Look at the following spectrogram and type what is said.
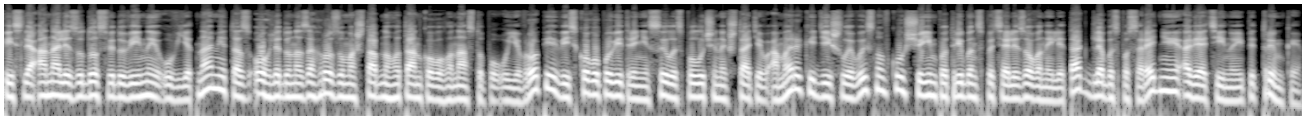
Після аналізу досвіду війни у В'єтнамі та з огляду на загрозу масштабного танкового наступу у Європі, військово-повітряні сили Сполучених Штатів Америки дійшли висновку, що їм потрібен спеціалізований літак для безпосередньої авіаційної підтримки.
